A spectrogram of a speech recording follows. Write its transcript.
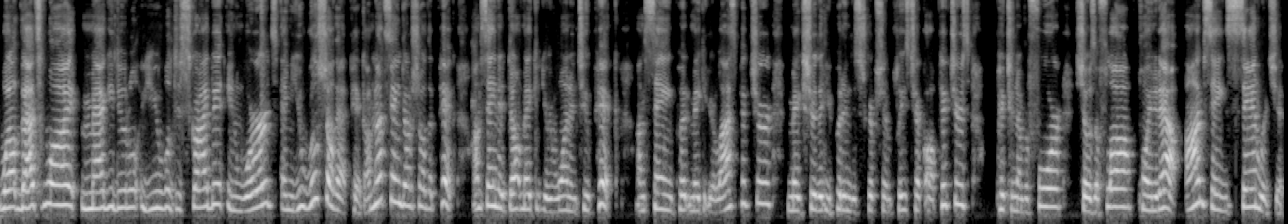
Well, that's why Maggie Doodle, you will describe it in words and you will show that pick. I'm not saying don't show the pick. I'm saying it don't make it your one and two pick. I'm saying put make it your last picture. Make sure that you put in the description, please check all pictures. Picture number four shows a flaw, point it out. I'm saying sandwich it.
